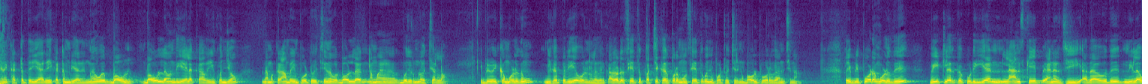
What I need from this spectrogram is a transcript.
எனக்கு கட்ட தெரியாதே கட்ட முடியாதுங்க. ஒரு பவுல். பவுலில் வந்து ஏலக்காவையும் கொஞ்சம் நம்ம கிராம்பையும் போட்டு வச்சு ஒரு பவுலில் நம்ம பூஜை ரூமில் வச்சிடலாம் இப்படி வைக்கும் பொழுதும் மிகப்பெரிய ஒரு நல்லது இருக்குது அதோட சேர்த்து பச்சை கற்பூரமும் சேர்த்து கொஞ்சம் போட்டு வச்சுருங்க. பவுல் போடுறதா இருந்துச்சுன்னா. ஸோ இப்படி போடும் பொழுது வீட்டில் இருக்கக்கூடிய லேண்ட்ஸ்கேப் எனர்ஜி அதாவது நில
